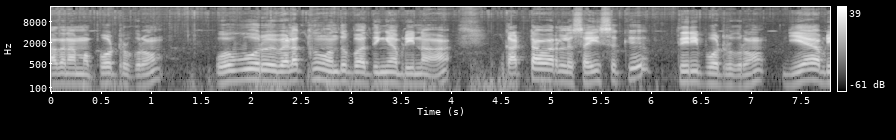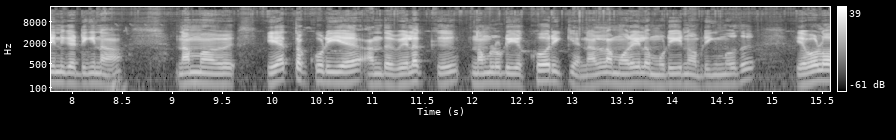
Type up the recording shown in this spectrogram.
அதை நம்ம போட்டிருக்குறோம். ஒவ்வொரு விளக்கும் வந்து பார்த்திங்க அப்படின்னா கட்டை விரல் சைஸுக்கு திரி போட்டிருக்குறோம். ஏன் அப்படின்னு கேட்டிங்கன்னா நம்ம ஏற்றக்கூடிய அந்த விளக்கு நம்மளுடைய கோரிக்கை நல்ல முறையில் முடியணும் அப்படிங்கும்போது எவ்வளோ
